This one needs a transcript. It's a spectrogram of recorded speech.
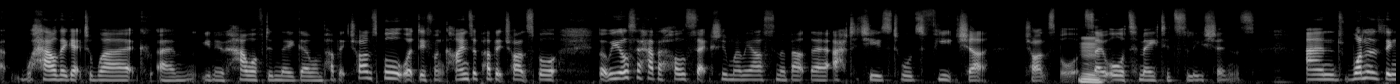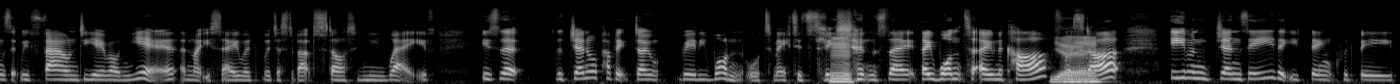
uh, how they get to work, um, you know, how often they go on public transport, what different kinds of public transport. But we also have a whole section where we ask them about their attitudes towards future transport, Mm. so automated solutions. And one of the things that we've found year on year, and like you say, we're, we're just about to start a new wave, is that the general public don't really want automated solutions. They they want to own a car for Yeah. a start. Even Gen Z that you think would be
